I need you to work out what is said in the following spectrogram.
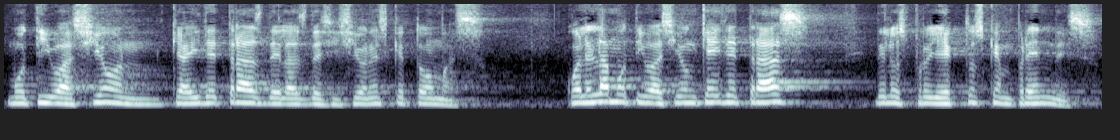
motivación que hay detrás de las decisiones que tomas? ¿Cuál es la motivación que hay detrás de los proyectos que emprendes?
